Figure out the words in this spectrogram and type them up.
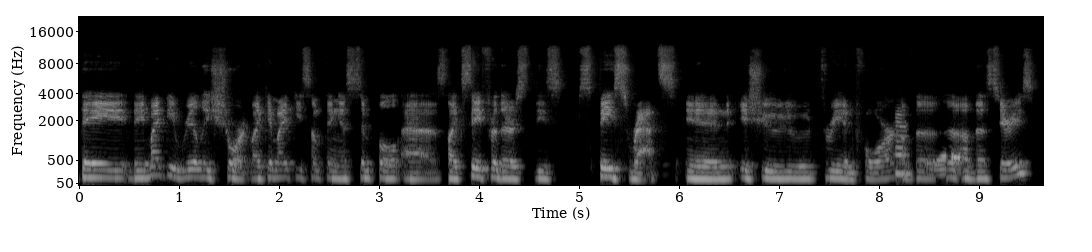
they they might be really short. Like it might be something as simple as like say for there's these space rats in issue three and four of the of the series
